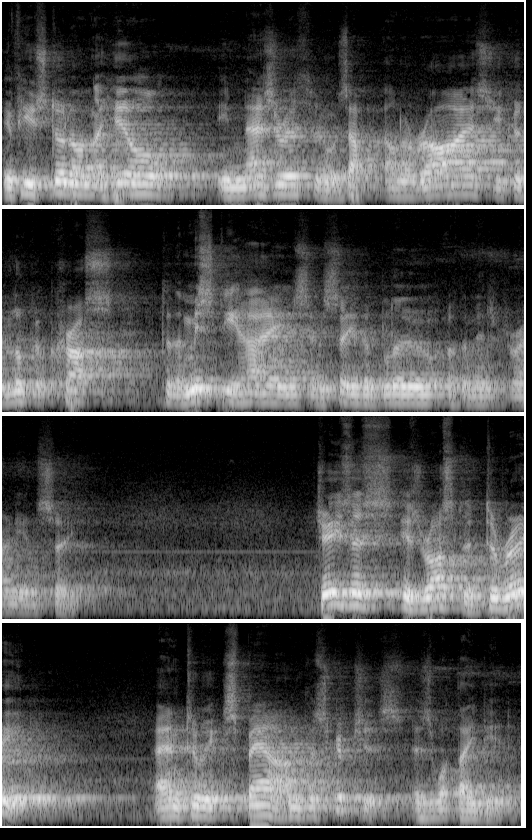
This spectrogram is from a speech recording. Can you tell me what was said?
If you stood on the hill in Nazareth and it was up on a rise, you could look across to the misty haze and see the blue of the Mediterranean Sea. Jesus is rostered to read and to expound the scriptures, is what they did.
